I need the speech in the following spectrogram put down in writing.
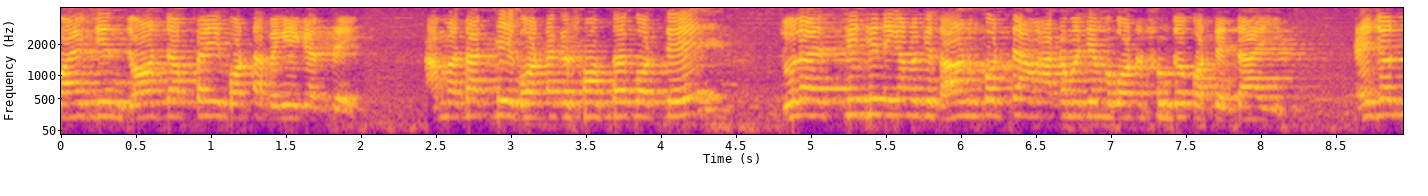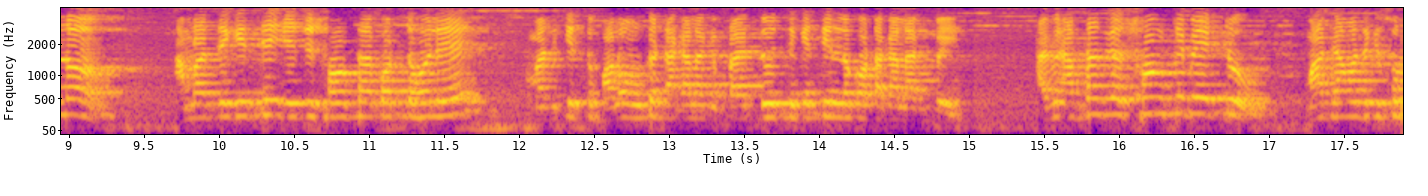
কয়েকদিন জ্বর জাপটাই ঘরটা ভেঙে গেছে। আমরা চাচ্ছি এই ঘরটাকে সংস্কার করতে, জুলাই স্মৃতি নিয়ে আমাকে ধারণ করতে, আগামী দিনে ঘরটা সুন্দর করতে চাই। এই জন্য আমরা দেখেছি এই যে সংস্কার করতে হলে আমাদের কিছু ভালো অঙ্কের টাকা লাগবে প্রায় দুই থেকে তিন লক্ষ টাকা লাগবে। আমি আপনাদের সংক্ষেপে একটু মাঝে আমাদের কিছু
